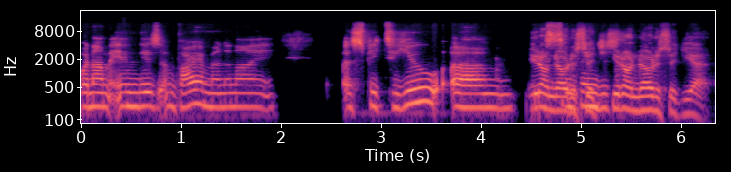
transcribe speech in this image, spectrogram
when I'm in this environment and I speak to you. Um, you don't notice it. Just... You don't notice it yet.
